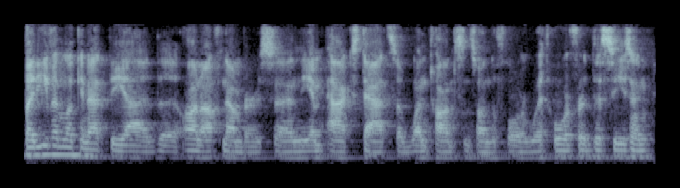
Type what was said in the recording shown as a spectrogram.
but even looking at the uh, the on-off numbers and the impact stats of when Thompson's on the floor with Horford this season,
